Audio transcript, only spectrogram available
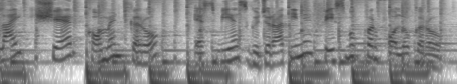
લાઈક શેર કોમેન્ટ કરો. એસબીએસ ગુજરાતીને ફેસબુક પર ફોલો કરો.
